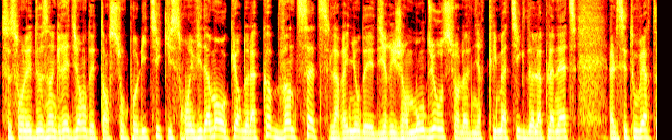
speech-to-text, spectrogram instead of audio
Ce sont les deux ingrédients des tensions politiques qui seront évidemment au cœur de la COP 27, la réunion des dirigeants mondiaux sur l'avenir climatique de la planète. Elle s'est ouverte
